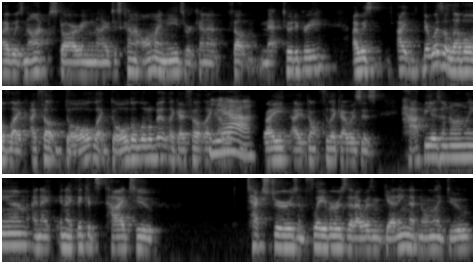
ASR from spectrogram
i was not starving. And i just kind of all my needs were kind of felt met to a degree. I was i there was a level of like i felt dull like dulled a little bit. Like i felt like I yeah. right. I don't feel like i was as happy as i normally am. And i and i think it's tied to textures and flavors that i wasn't getting that normally do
